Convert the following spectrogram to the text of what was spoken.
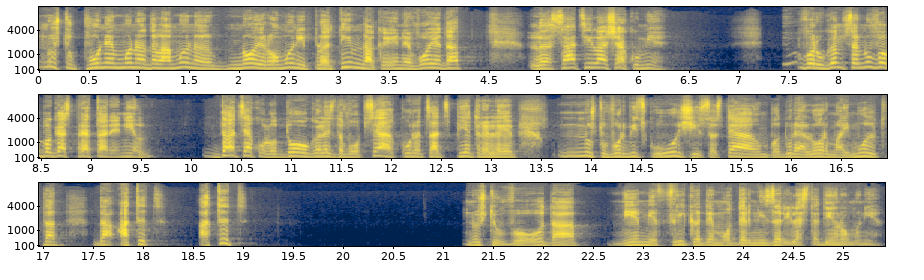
Nu știu, punem mână de la mână, noi românii plătim dacă e nevoie, dar lăsați-l așa cum e. Vă rugăm să nu vă băgați prea tare în el. Dați acolo două găleți de vopsea, curățați pietrele, nu știu, vorbiți cu urși să stea în pădurea lor mai mult, dar, dar atât, atât. Nu știu vouă, dar mie mi-e frică de modernizările astea din România.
